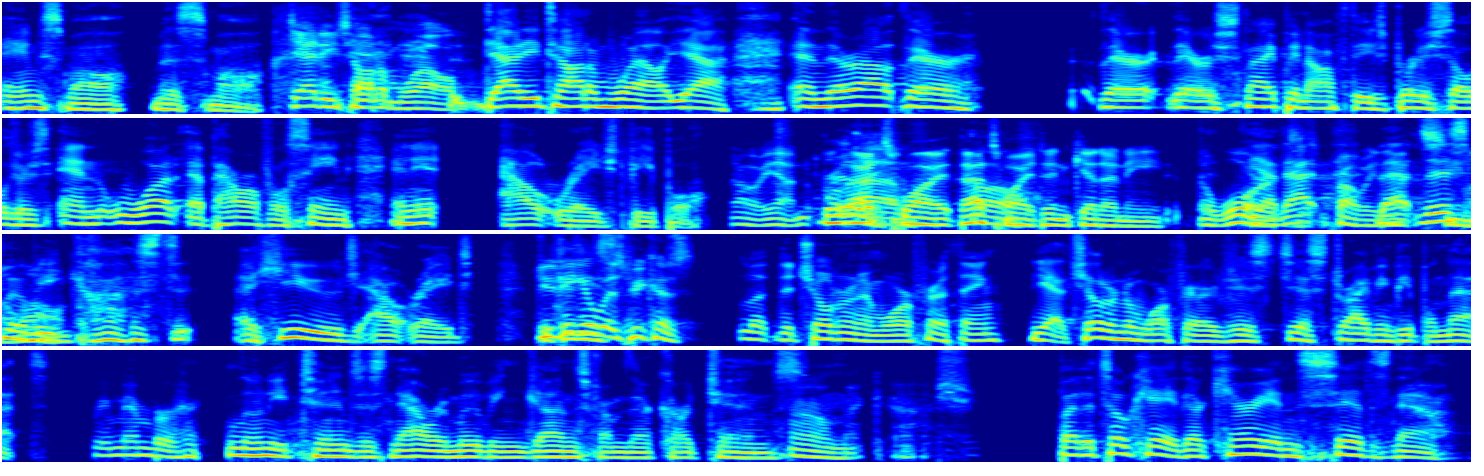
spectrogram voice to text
aim small, miss small. Daddy taught him well. Daddy taught him well, yeah. And they're out there, they're they're sniping off these British soldiers, and what a powerful scene! And it outraged people. Oh yeah, well that's Um, why that's oh. why it didn't get any awards. Yeah, It's that probably that, that, this scene movie alone. caused a huge outrage. Do you think it was because the children in warfare thing? Yeah, Children of Warfare is just driving people nuts. Remember, Looney Tunes is now removing guns from their cartoons. Oh my gosh. But it's okay. They're carrying SIDS now.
